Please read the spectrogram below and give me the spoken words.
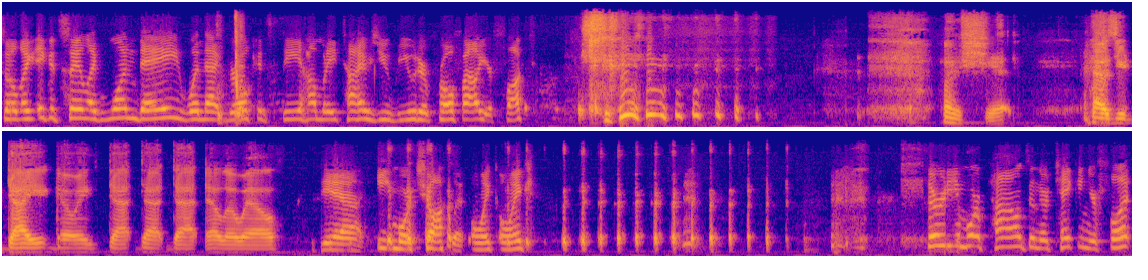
So, like, it could say, like, one day when that girl could see how many times you viewed her profile, you're fucked. oh shit. How's your diet going? Dot dot dot. LOL. Yeah. Eat more chocolate. oink, oink. 30 more pounds and they're taking your foot.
